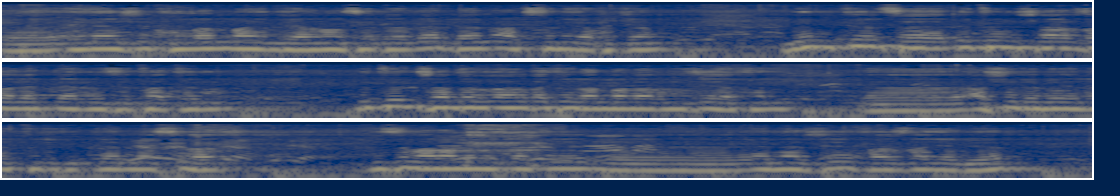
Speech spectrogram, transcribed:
e, enerji kullanmayın diye anons ederler. Ben aksini yapacağım. Mümkünse bütün şarj aletlerinizi takın. Bütün çadırlardaki lambalarınızı yakın. E, aşırı bir elektrik yüklenmesi var. Bizim alanımızdaki e, enerji fazla geliyor.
